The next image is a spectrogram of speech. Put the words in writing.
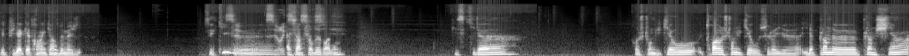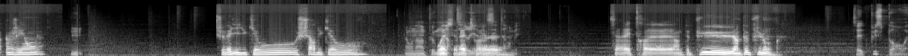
Et puis il a 95 de magie. C'est qui C'est le... vrai que Ah, ceinture de dragon. Qu'est-ce qu'il a? Rejeton du chaos. Trois rejetons du chaos. Celui-là, il a, il a plein, de, plein de chiens, un géant. Mm. Chevalier du chaos, char du chaos. Là, on a un peu moins Ouais, ça va être, avec euh, cette armée. Ça va être euh, un, peu plus, un peu plus long. Ça va être plus sport, ouais.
